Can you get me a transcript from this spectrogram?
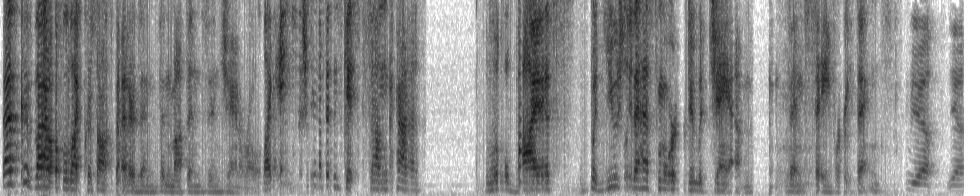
that's because I also like croissants better than than muffins in general. Like English muffins get some kind of little bias, but usually that has more to do with jam than savory things. Yeah, yeah.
